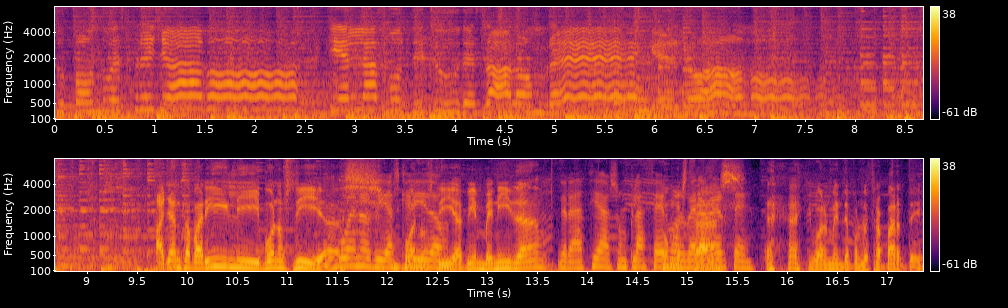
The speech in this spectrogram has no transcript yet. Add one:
su fondo estrellado y en las multitudes al hombre que yo amo. Ayanta Barili, buenos días. Buenos días, Buenos querido. días, bienvenida. Gracias, un placer ¿Cómo volver a estás? verte. Igualmente por nuestra parte.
